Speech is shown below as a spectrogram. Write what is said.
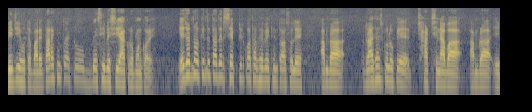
বিজি হতে পারে, তারা কিন্তু একটু বেশি বেশি আক্রমণ করে। এজন্য কিন্তু তাদের সেফটির কথা ভেবে কিন্তু আসলে আমরা রাজহাঁসগুলোকে ছাড়ছি না বা আমরা এই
